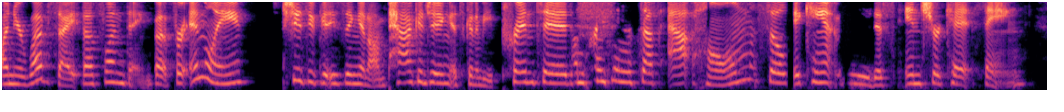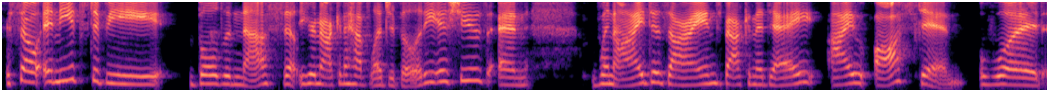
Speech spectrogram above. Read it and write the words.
on your website, that's one thing. But for Emily, She's using it on packaging. It's going to be printed. I'm printing stuff at home. So it can't be this intricate thing. So it needs to be bold enough that you're not going to have legibility issues. And when I designed back in the day, I often would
